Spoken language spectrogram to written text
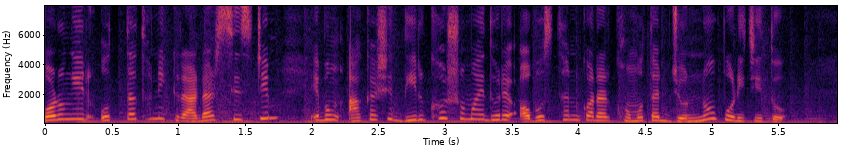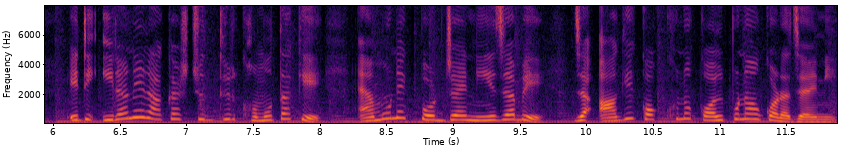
বরং এর অত্যাধুনিক রাডার সিস্টেম এবং আকাশে দীর্ঘ সময় ধরে অবস্থান করার ক্ষমতার জন্যও পরিচিত। এটি ইরানের আকাশযুদ্ধের ক্ষমতাকে এমন এক পর্যায়ে নিয়ে যাবে যা আগে কখনো কল্পনাও করা যায়নি।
